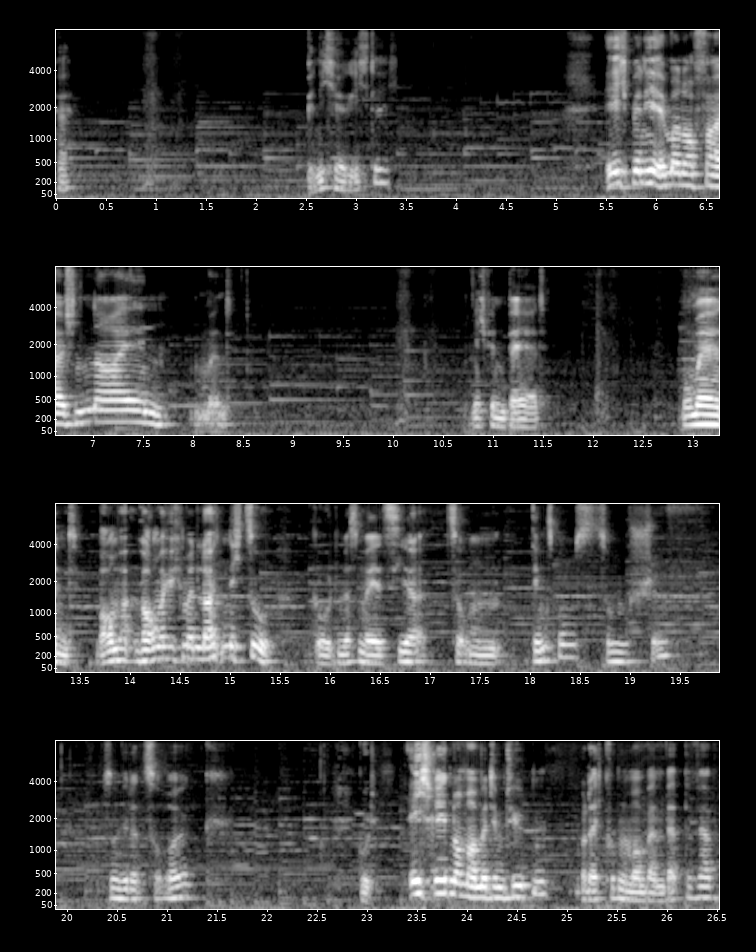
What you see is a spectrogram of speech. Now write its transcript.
Hä? Bin ich hier richtig? Ich bin hier immer noch falsch. Nein. Moment. Ich bin bad. Moment. Warum, warum höre ich meinen Leuten nicht zu? Gut, müssen wir jetzt hier zum Dingsbums, zum Schiff. Müssen wir wieder zurück. Gut. Ich rede nochmal mit dem Typen. Oder ich gucke nochmal beim Wettbewerb.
